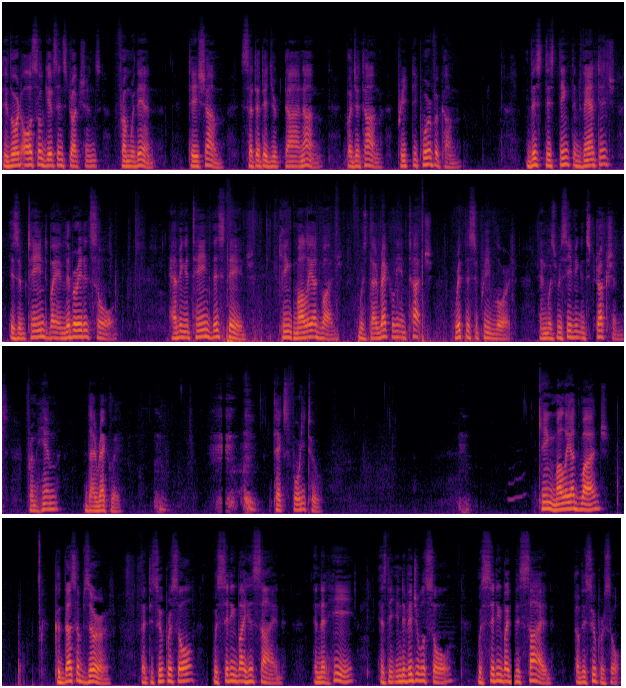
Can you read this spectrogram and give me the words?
the Lord also gives instructions from within, Tesham Satatadyuktanam Bhajatam Pritipurvakam. This distinct advantage is obtained by a liberated soul. Having attained this stage, King Malayadvaj was directly in touch with the Supreme Lord and was receiving instructions from him directly. Text 42. King Malayadvaj could thus observe that the Supersoul was sitting by his side, and that he, as the individual soul, was sitting by the side of the Supersoul.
